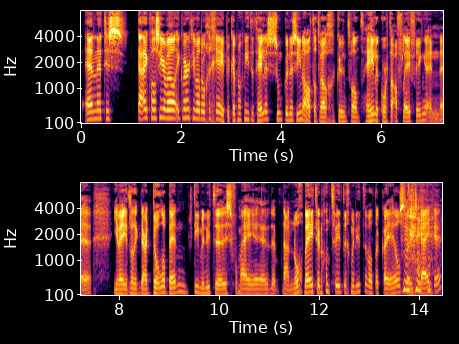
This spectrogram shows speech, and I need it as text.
En het is ja, ik was hier wel, ik werd hier wel door gegrepen. Ik heb nog niet het hele seizoen kunnen zien. Al had dat wel gekund, want hele korte afleveringen. En uh, je weet dat ik daar dol op ben. 10 minuten is voor mij uh, de, nou, nog beter dan 20 minuten, want dan kan je heel snel kijken.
